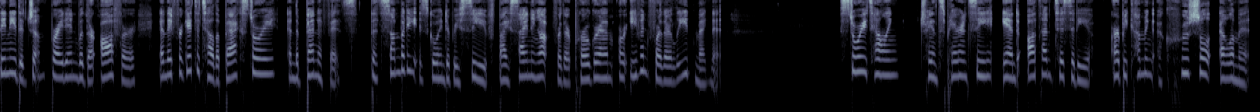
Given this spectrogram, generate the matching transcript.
they need to jump right in with their offer and they forget to tell the backstory and the benefits that somebody is going to receive by signing up for their program or even for their lead magnet. Storytelling transparency, and authenticity are becoming a crucial element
